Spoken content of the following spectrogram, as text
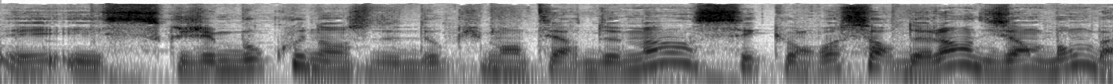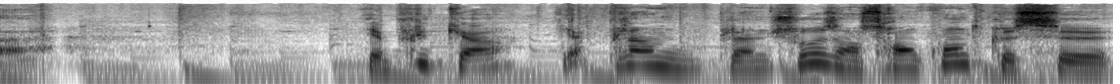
Et, ce que j'aime beaucoup dans ce documentaire Demain, c'est qu'on ressort de là en disant bon, bah, il n'y a plus qu'à. Il y a plein de, plein de choses. On se rend compte que ce,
